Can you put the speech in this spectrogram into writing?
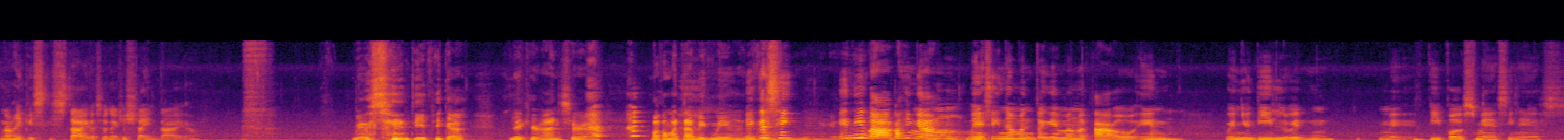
nakikiskis tayo, so nagsashine tayo. Very scientific ah. Like your answer ah. Baka matabig mo yung... Eh, kasi- Eh, di ba? Kasi nga, ang messy naman tag yung mga tao and Mm-mm. when you deal with me- people's messiness,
